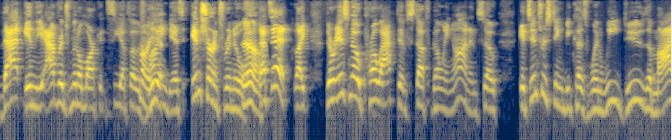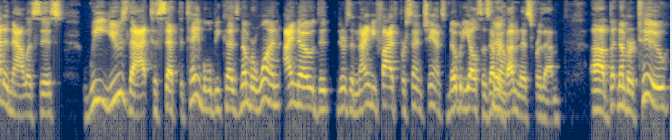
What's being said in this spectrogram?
That in the average middle market CFO's oh, mind is insurance renewal. Yeah. That's it. Like there is no proactive stuff going on. And so it's interesting because when we do the mod analysis, we use that to set the table because number one, I know that there's a 95% chance nobody else has ever yeah. done this for them. Uh, but number two,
